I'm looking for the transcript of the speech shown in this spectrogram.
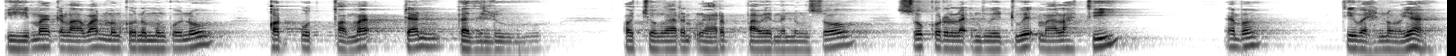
bihima kelawan mengkono-mengkono kot utama dan badlu. Ojo ngarep-ngarep pawe menungso, syukur lah duwe-duwe malah di apa? Diwehno ya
